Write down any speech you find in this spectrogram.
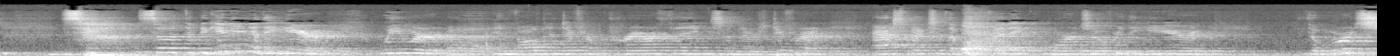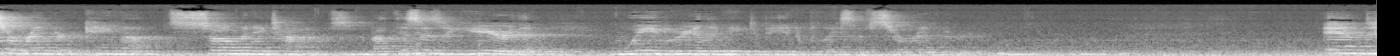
with. So, so at the beginning of the year, we were uh, involved in different prayer things, and there was different aspects of the prophetic words over the year. And the word surrender came up so many times about this is a year that we really need to be in a place of surrender. And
